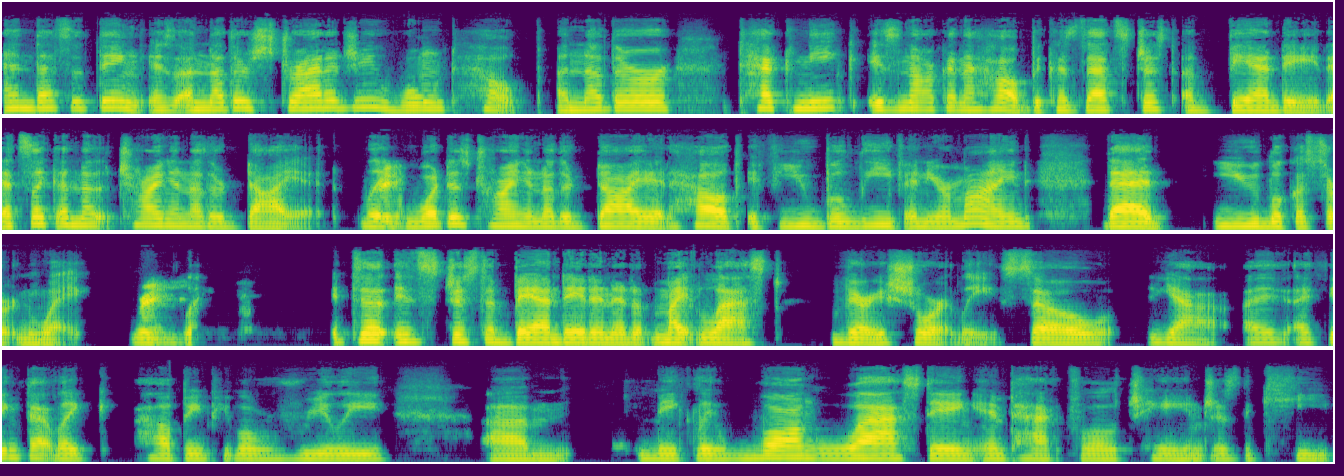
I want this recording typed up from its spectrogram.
And that's the thing is another strategy won't help. Another technique is not going to help because that's just a band-aid. It's like another trying another diet. Like right. what does trying another diet help if you believe in your mind that you look a certain way? Right. Like, it's a, it's just a band-aid and it might last very shortly so yeah i, I think that like helping people really um, make like long lasting impactful change is the key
